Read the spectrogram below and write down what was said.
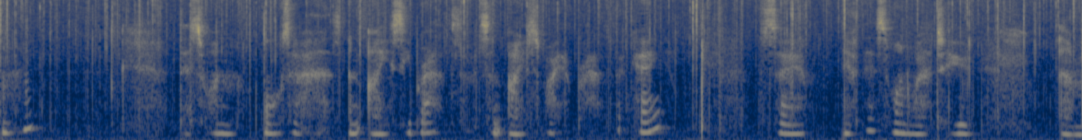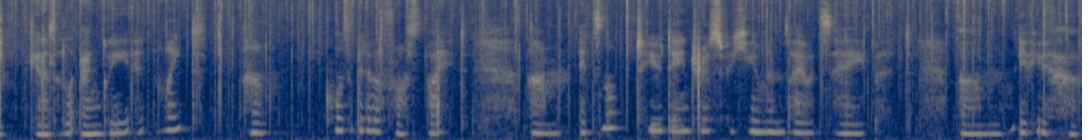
Mm-hmm. This one also has an icy breath, so it's an ice fire breath, okay? So, if this one were to um, get a little angry, it might um, cause a bit of a frostbite. Um, it's not too dangerous for humans, I would say, but Um, if you have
